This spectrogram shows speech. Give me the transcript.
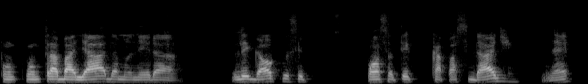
vão, vão, trabalhar da maneira legal que você possa ter capacidade, né?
